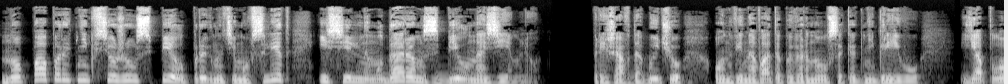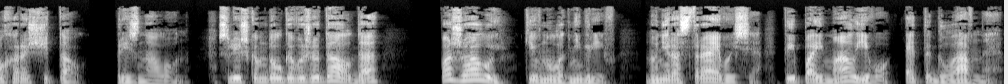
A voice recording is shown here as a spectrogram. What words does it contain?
но папоротник все же успел прыгнуть ему вслед и сильным ударом сбил на землю. Прижав добычу, он виновато повернулся к огнегриву. «Я плохо рассчитал», — признал он. «Слишком долго выжидал, да?» «Пожалуй», — кивнул огнегриф. «Но не расстраивайся, ты поймал его, это главное».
